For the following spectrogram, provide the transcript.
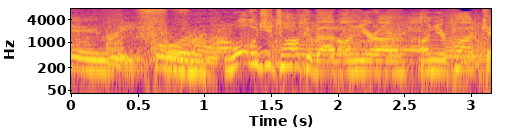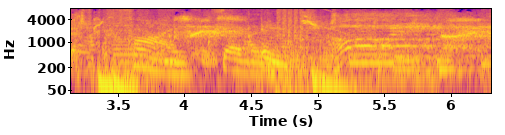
two, three, four. What would you talk about on your uh, on your podcast? Five, seven, eight. Hello, nine.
